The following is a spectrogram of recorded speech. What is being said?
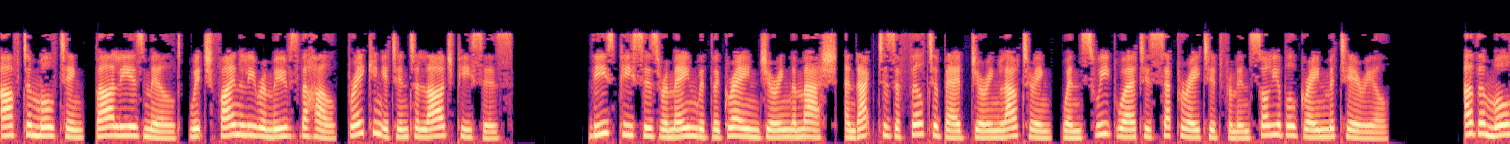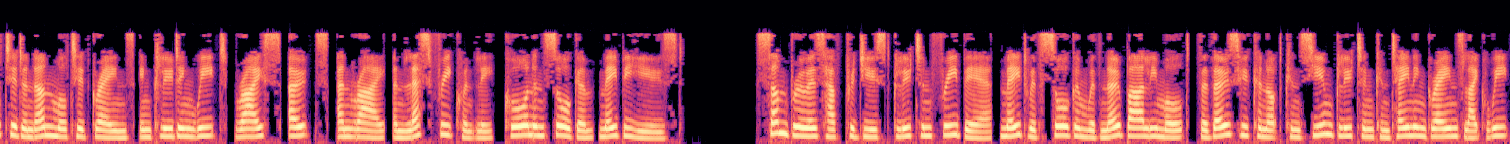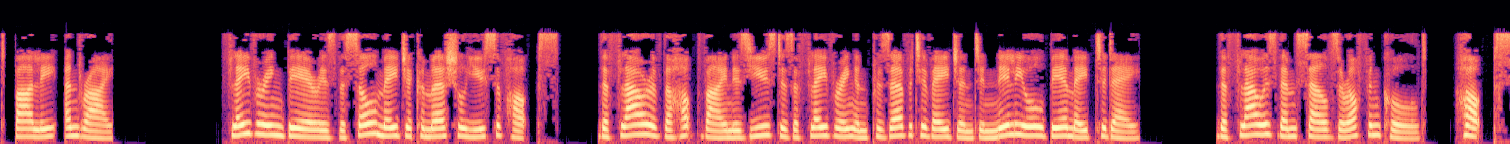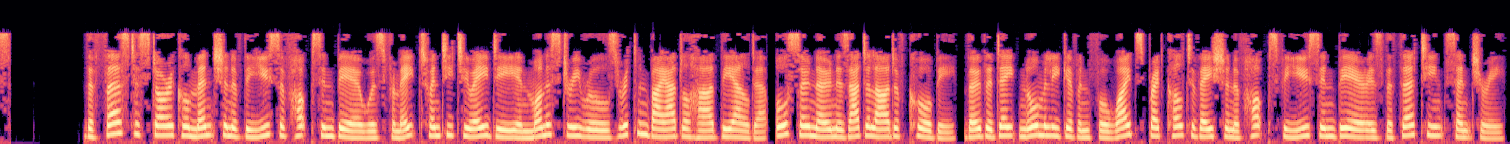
After malting, barley is milled, which finally removes the hull, breaking it into large pieces. These pieces remain with the grain during the mash, and act as a filter bed during lautering, when sweet wort is separated from insoluble grain material. Other malted and unmalted grains including wheat, rice, oats, and rye, and less frequently, corn and sorghum may be used. Some brewers have produced gluten-free beer, made with sorghum with no barley malt, for those who cannot consume gluten-containing grains like wheat, barley, and rye. Flavoring beer is the sole major commercial use of hops. The flower of the hop vine is used as a flavoring and preservative agent in nearly all beer made today. The flowers themselves are often called hops. The first historical mention of the use of hops in beer was from 822 AD in monastery rules written by Adelhard the Elder, also known as Adelard of Corbie, though the date normally given for widespread cultivation of hops for use in beer is the 13th century.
